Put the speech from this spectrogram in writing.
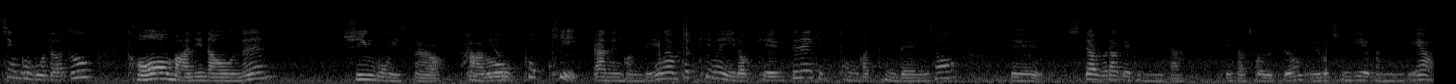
친구보다도 더 많이 나오는 주인공이 있어요. 바로 포키라는 건데요. 포키는 이렇게 쓰레기통 같은 데에서 이제 시작을 하게 됩니다. 그래서 저도 좀 이렇게 준비해 봤는데요.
